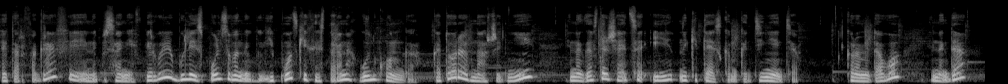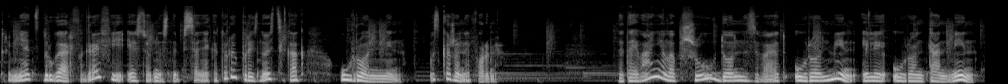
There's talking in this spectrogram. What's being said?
Эта орфография и написание впервые были использованы в японских ресторанах Гонконга, которые в наши дни иногда встречаются и на китайском континенте. Кроме того, иногда применяется другая орфография и особенность написания, которая произносится как урон мин в искаженной форме. На Тайване лапшу удон называют урон мин или урон тан мин –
